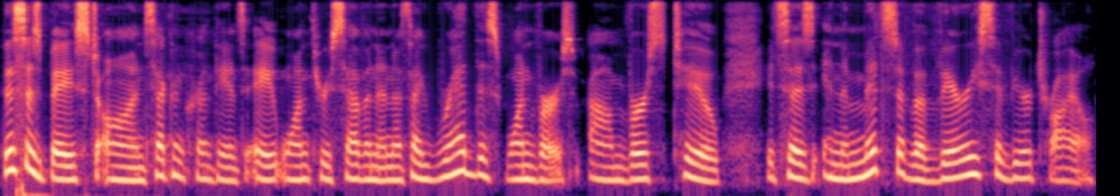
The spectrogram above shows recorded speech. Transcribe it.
this is based on 2 Corinthians 8, 1 through 7. And as I read this one verse, um, verse 2, it says, In the midst of a very severe trial,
